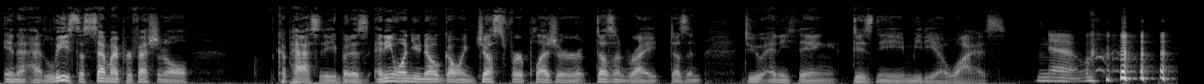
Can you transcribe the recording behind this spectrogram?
in a, at least a semi-professional capacity. But is anyone you know going just for pleasure? Doesn't write? Doesn't do anything Disney media wise? No.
